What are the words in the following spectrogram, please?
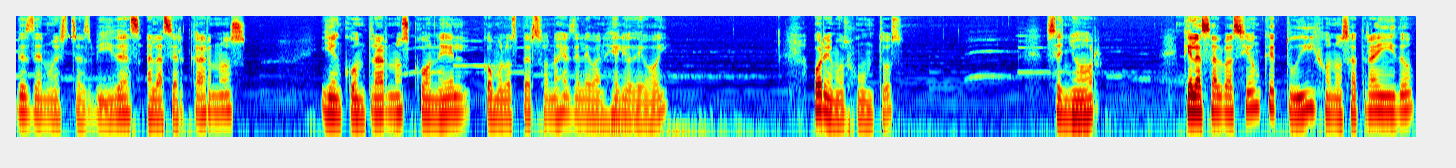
desde nuestras vidas al acercarnos y encontrarnos con Él como los personajes del Evangelio de hoy? Oremos juntos. Señor, que la salvación que tu Hijo nos ha traído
